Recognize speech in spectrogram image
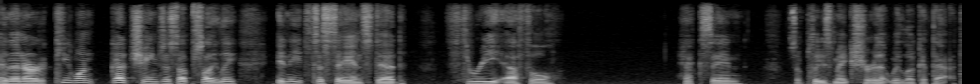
And then our key one, got to change this up slightly. It needs to say instead 3 ethyl hexane. So please make sure that we look at that.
